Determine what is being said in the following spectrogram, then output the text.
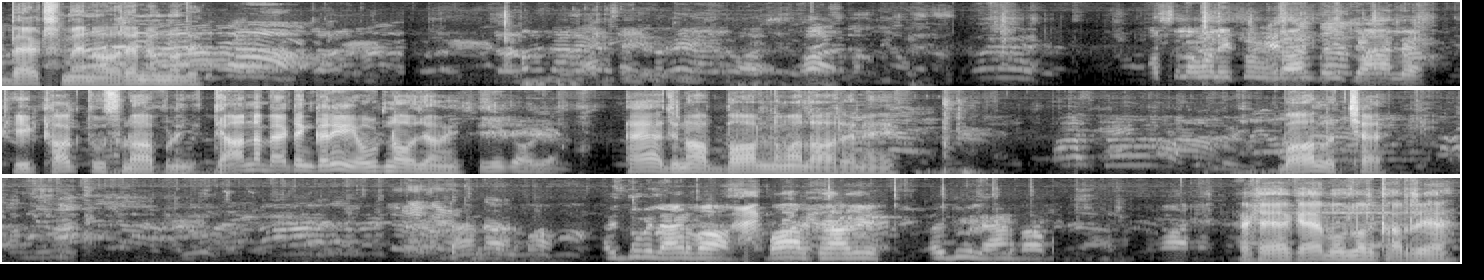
बैट्समैन आ रहे हैं उन्होंने। ठीक ठाक तू सुना अपनी। ध्यान ना बैटिंग करी आउट ना हो जावे। ठीक हो गया। है जनाब बाल नवा ला रहे ने। बाल अच्छा है। इदू भी लैंड वा बाहर खराबे इदू लैंड वा अटैक है बॉलर कर रहा है।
